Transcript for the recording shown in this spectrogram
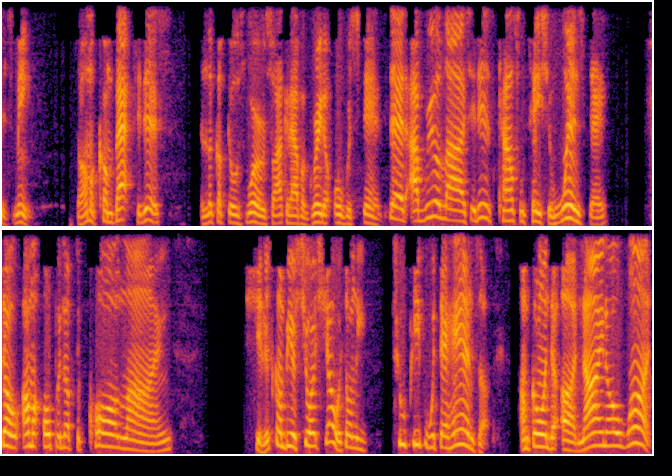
shits mean. So I'm gonna come back to this and look up those words so I could have a greater understanding. Said I realize it is consultation Wednesday, so I'm gonna open up the call lines. Shit, it's gonna be a short show. It's only two people with their hands up. I'm going to uh 901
